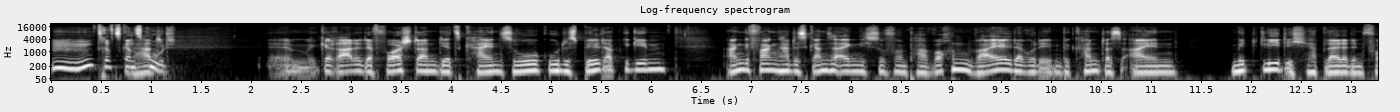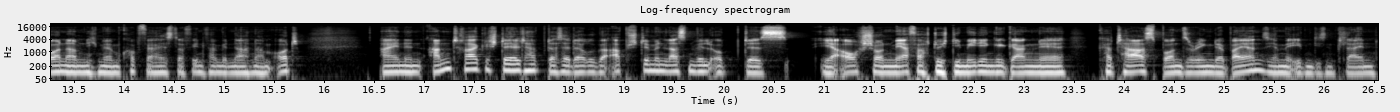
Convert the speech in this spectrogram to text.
Mhm, trifft's ganz hat, gut. Ähm, gerade der Vorstand jetzt kein so gutes Bild abgegeben. Angefangen hat das Ganze eigentlich so vor ein paar Wochen, weil da wurde eben bekannt, dass ein Mitglied, ich habe leider den Vornamen nicht mehr im Kopf, er heißt auf jeden Fall mit Nachnamen Ott, einen Antrag gestellt habe, dass er darüber abstimmen lassen will, ob das ja auch schon mehrfach durch die Medien gegangene Katar-Sponsoring der Bayern, sie haben ja eben diesen kleinen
